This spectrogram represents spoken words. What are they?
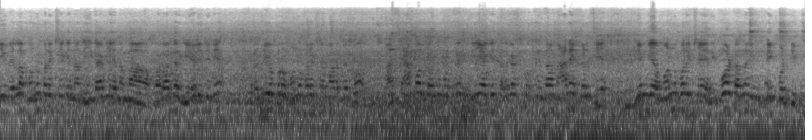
ನೀವೆಲ್ಲ ಮಣ್ಣು ಪರೀಕ್ಷೆಗೆ ನಾನು ಈಗಾಗಲೇ ನಮ್ಮ ಪ್ರಭಾಕರ್ಗೆ ಹೇಳಿದ್ದೀನಿ. ಪ್ರತಿಯೊಬ್ಬರು ಮಣ್ಣು ಪರೀಕ್ಷೆ ಮಾಡಬೇಕು. ಆ ಸ್ಯಾಂಪಲ್ ತಂದುಕೊಟ್ರೆ ಫ್ರೀಯಾಗಿ ತಲೆಗಟ್ಟಿಸ್ಕೊಡ್ತಿದ್ದ ನಾನೇ ಕಳಿಸಿ ನಿಮಗೆ ಮಣ್ಣು ಪರೀಕ್ಷೆ ರಿಪೋರ್ಟನ್ನು ನಿಮ್ಗೆ ಕೈ ಕೊಡ್ತೀವಿ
